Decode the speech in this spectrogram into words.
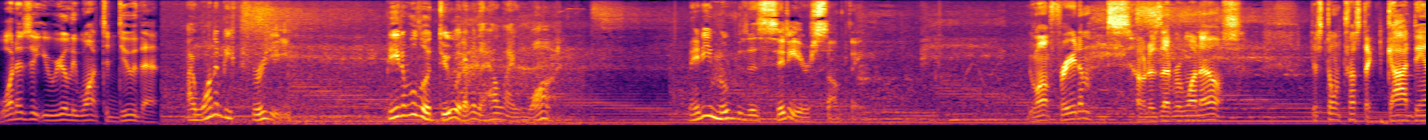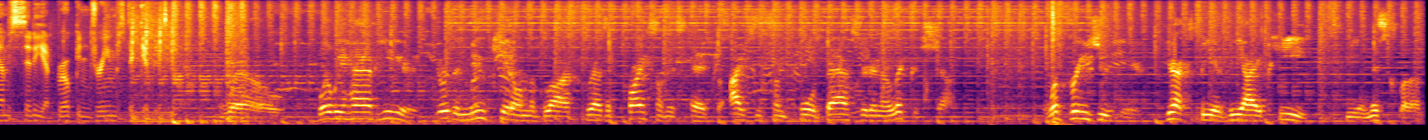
What is it you really want to do then? I want to be free. Being able to do whatever the hell I want. Maybe move to the city or something. You want freedom? So does everyone else. Just don't trust a goddamn city of broken dreams to give it to you. Well, what do we have here? You're the new kid on the block who has a price on his head for icing some poor bastard in a liquor shop. What brings you here? You have to be a VIP to be in this club.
